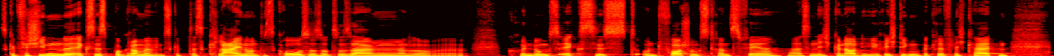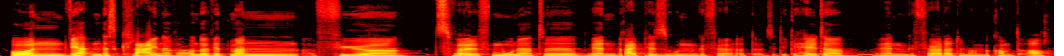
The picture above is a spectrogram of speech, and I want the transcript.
Es gibt verschiedene Exist-Programme. Es gibt das kleine und das große sozusagen, also äh, Gründungsexist und Forschungstransfer. Sind nicht genau die richtigen Begrifflichkeiten. Und wir hatten das kleinere und da wird man für zwölf Monate werden drei Personen gefördert. Also die Gehälter werden gefördert und man bekommt auch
